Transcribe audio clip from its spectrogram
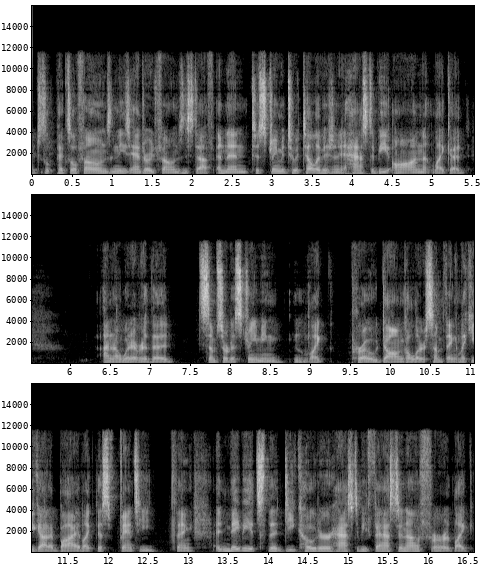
pixel, pixel phones and these Android phones and stuff and then to stream it to a television it has to be on like a I don't know whatever the some sort of streaming like pro dongle or something like you got to buy like this fancy thing and maybe it's the decoder has to be fast enough or like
